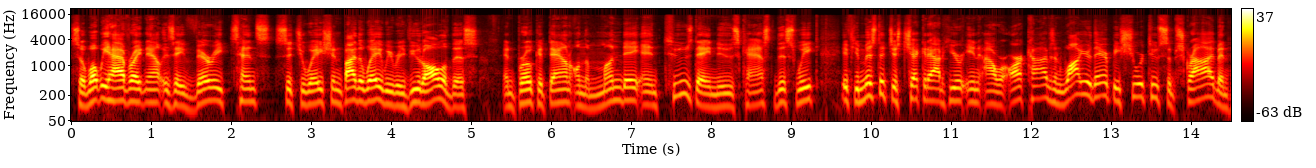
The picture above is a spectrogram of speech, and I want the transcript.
So, what we have right now is a very tense situation. By the way, we reviewed all of this and broke it down on the Monday and Tuesday newscast this week. If you missed it, just check it out here in our archives. And while you're there, be sure to subscribe and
